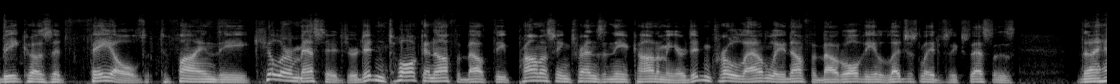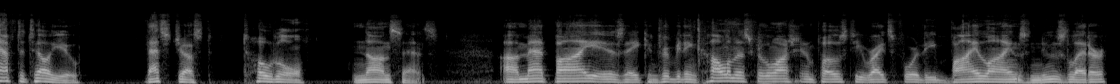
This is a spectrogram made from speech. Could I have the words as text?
because it failed to find the killer message or didn't talk enough about the promising trends in the economy or didn't crow loudly enough about all the legislative successes, then I have to tell you, that's just total nonsense. Uh, Matt Bai is a contributing columnist for the Washington Post. He writes for the Bylines newsletter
